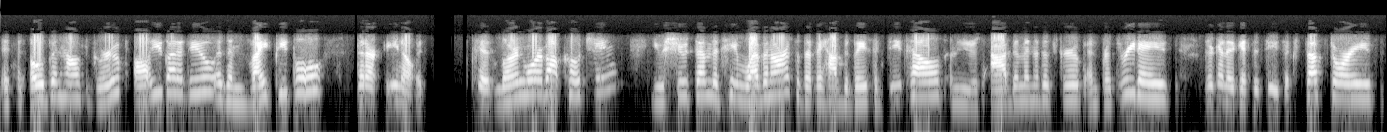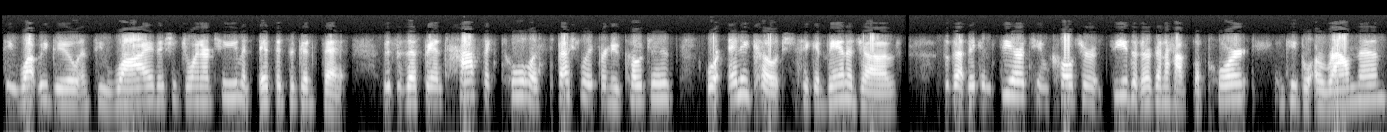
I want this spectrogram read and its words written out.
It's an open house group. All you got to do is invite people that are, you know, to learn more about coaching. You shoot them the team webinar so that they have the basic details, and you just add them into this group. And for three days, they're going to get to see success stories, see what we do, and see why they should join our team and if it's a good fit. This is a fantastic tool, especially for new coaches or any coach to take advantage of so that they can see our team culture, see that they're going to have support and people around them,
